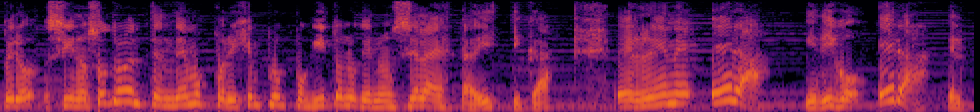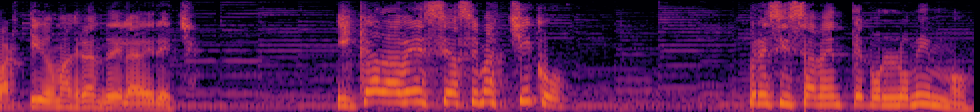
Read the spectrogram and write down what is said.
Pero si nosotros entendemos, por ejemplo, un poquito lo que nos dice la estadística, RN era, y digo era, el partido más grande de la derecha. Y cada vez se hace más chico. Precisamente por lo mismo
